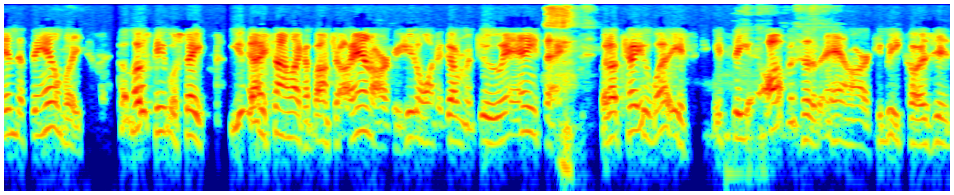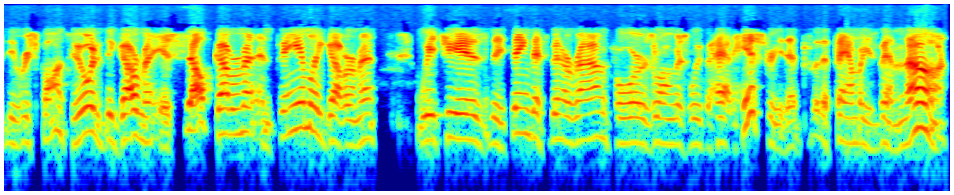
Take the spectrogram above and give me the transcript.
in the family. But most people say, you guys sound like a bunch of anarchists. You don't want the government to do anything. But I'll tell you what, it's, it's the opposite of anarchy because it, the responsibility of the government is self-government and family government, which is the thing that's been around for as long as we've had history that the family's been known.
